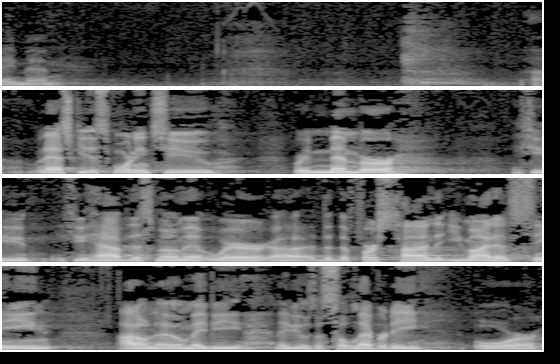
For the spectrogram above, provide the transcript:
Amen. Uh, I want to ask you this morning to remember, if you, if you have this moment, where uh, the, the first time that you might have seen, I don't know, maybe, maybe it was a celebrity or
